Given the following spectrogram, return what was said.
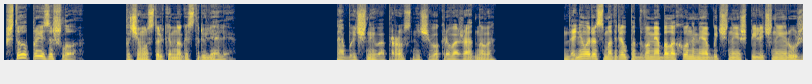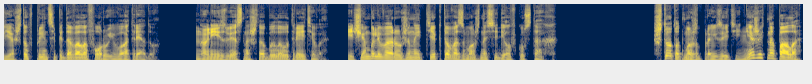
«Что произошло? Почему столько много стреляли?» Обычный вопрос, ничего кровожадного. Данил рассмотрел под двумя балахонами обычные шпилечные ружья, что в принципе давало фору его отряду. Но неизвестно, что было у третьего, и чем были вооружены те, кто, возможно, сидел в кустах. Что тут может произойти? Нежить напала?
